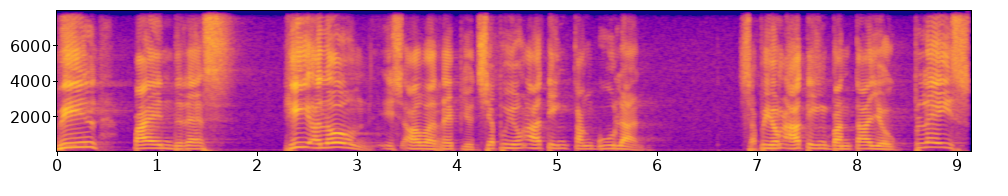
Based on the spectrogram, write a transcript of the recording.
Will find rest. He alone is our refuge. Siya po yung ating tanggulan. Siya po yung ating bantayog, place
